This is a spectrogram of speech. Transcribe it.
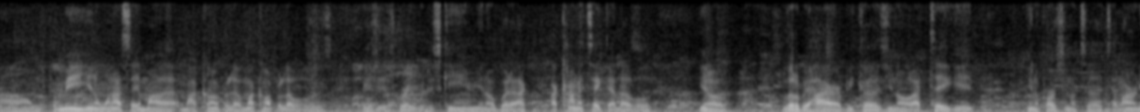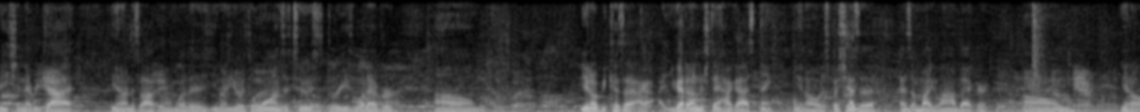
um, for me, you know, when I say my, my comfort level, my comfort level is, is, is great with the scheme. You know, but I, I kind of take that level, you know, a little bit higher because you know I take it, you know, personal to, to learn each and every guy, you know, in this locker room, whether you know you're at the ones or twos or threes, whatever. Um, you know, because I, I, you got to understand how guys think. You know, especially as a as a Mike linebacker. Um, you know,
